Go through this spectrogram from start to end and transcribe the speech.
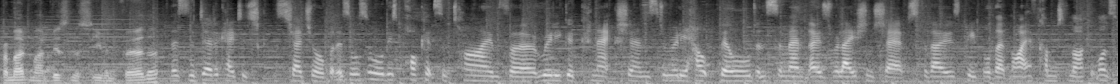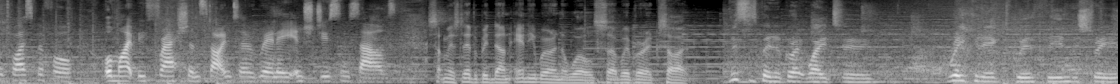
promote my business even further. There's the dedicated schedule, but there's also all these pockets of time for really good connections to really help build and cement those relationships for those people that might have come to the market once or twice before or might be fresh and starting to really introduce themselves. Something that's never been done anywhere in the world, so we're very excited. This has been a great way to reconnect with the industry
